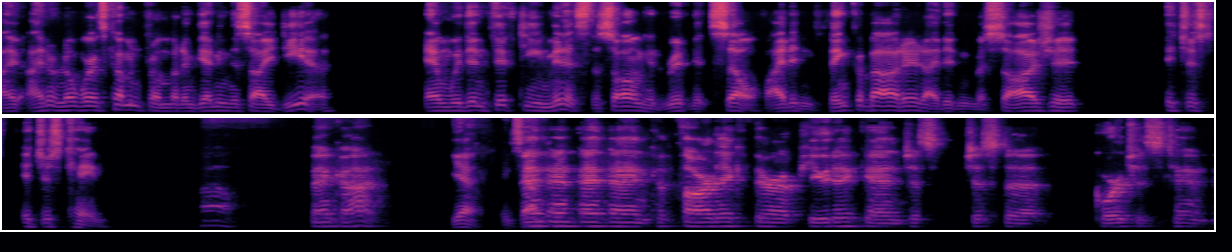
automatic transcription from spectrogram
I, I don't know where it's coming from, but I'm getting this idea. And within 15 minutes, the song had written itself. I didn't think about it. I didn't massage it. It just, it just came. Wow. Thank God. Yeah, And, exactly. and and and cathartic, therapeutic, and just just a gorgeous tune.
